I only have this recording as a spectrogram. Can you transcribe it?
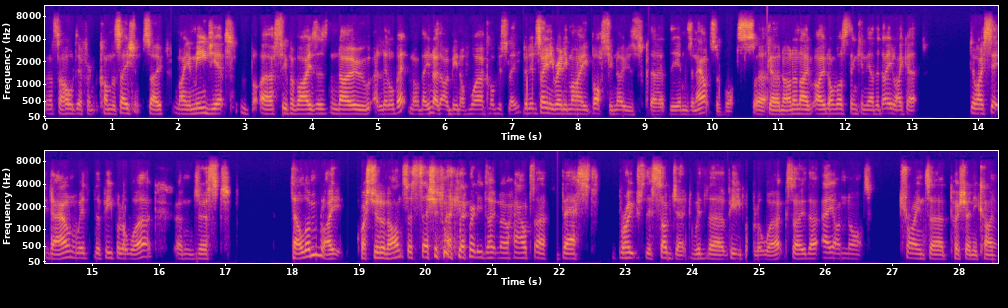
that's a whole different conversation. So my immediate uh, supervisors know a little bit. No, they know that I've been off work, obviously, but it's only really my boss who knows the, the ins and outs of what's uh, going on. And I, I was thinking the other day, like, uh, do I sit down with the people at work and just tell them, like, question and answer session? Like, I really don't know how to best broach this subject with the people at work so that A, I'm not trying to push any kind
